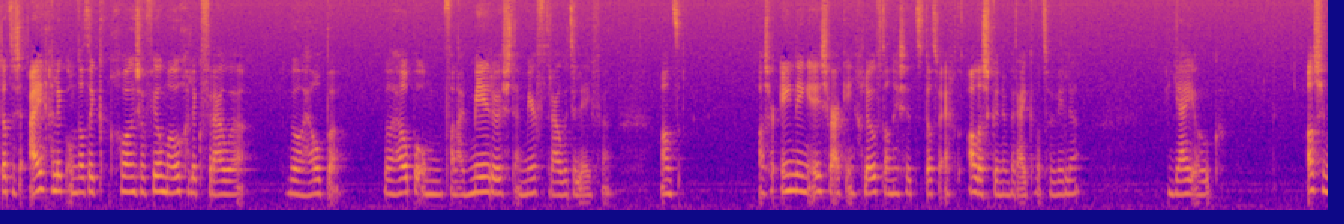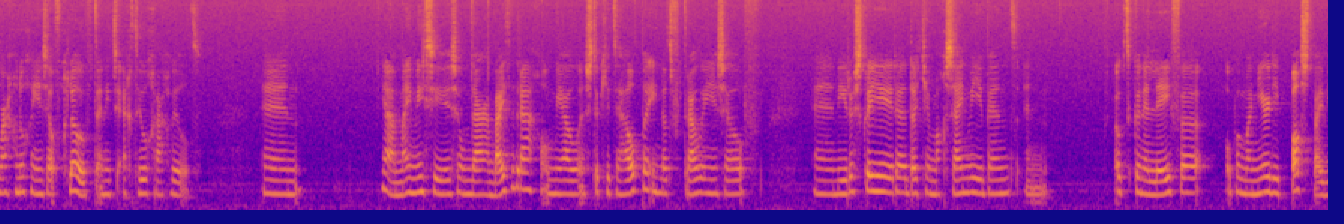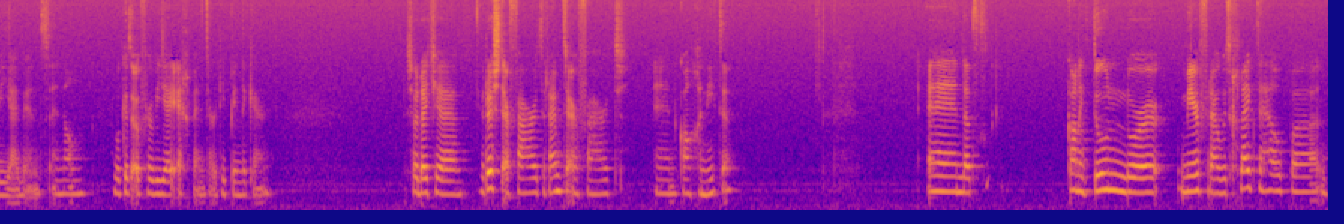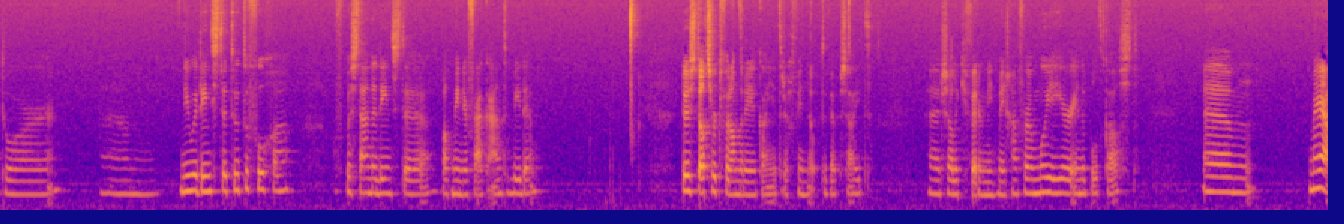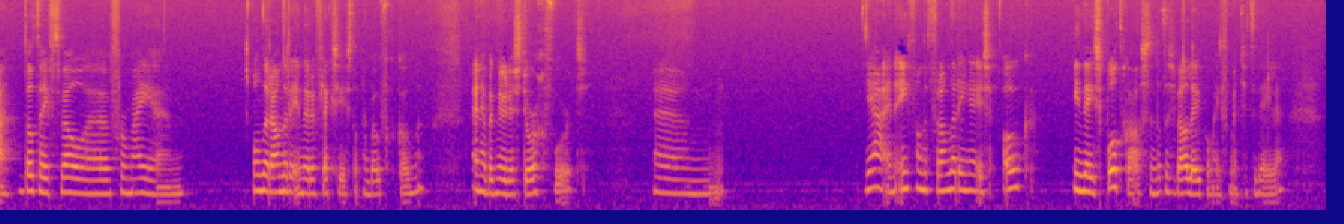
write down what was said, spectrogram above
dat is eigenlijk omdat ik gewoon zoveel mogelijk vrouwen wil helpen. Wil helpen om vanuit meer rust en meer vertrouwen te leven. Want als er één ding is waar ik in geloof, dan is het dat we echt alles kunnen bereiken wat we willen. Jij ook. Als je maar genoeg in jezelf gelooft en iets echt heel graag wilt. En ja, mijn missie is om daaraan bij te dragen, om jou een stukje te helpen in dat vertrouwen in jezelf. En die rust creëren, dat je mag zijn wie je bent. En ook te kunnen leven op een manier die past bij wie jij bent. En dan heb ik het over wie jij echt bent, daar diep in de kern. Zodat je rust ervaart, ruimte ervaart en kan genieten. En dat kan ik doen door meer vrouwen tegelijk te helpen, door um, nieuwe diensten toe te voegen of bestaande diensten wat minder vaak aan te bieden. Dus dat soort veranderingen kan je terugvinden op de website. Uh, daar zal ik je verder niet mee gaan vermoeien hier in de podcast. Um, maar ja, dat heeft wel uh, voor mij, uh, onder andere in de reflectie is dat naar boven gekomen. En heb ik nu dus doorgevoerd. Ja, en een van de veranderingen is ook in deze podcast, en dat is wel leuk om even met je te delen,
